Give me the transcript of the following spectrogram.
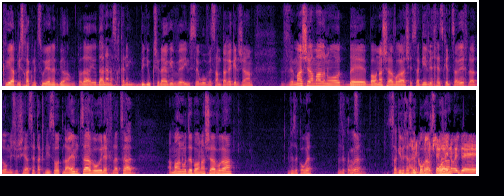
קריאת משחק מצוינת גם, אתה יודע, יודע לאן השחקנים בדיוק של היריב אה, ימסרו ושם את הרגל שם. ומה שאמרנו עוד בעונה שעברה, ששגיב יחזקאל צריך לידו מישהו שיעשה את הכניסות לאמצע והוא ילך לצד. אמרנו את זה בעונה שעברה, וזה קורה. זה קורה. שגיב יחזקאל אני בורח חושב שמאלה. שראינו את זה,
